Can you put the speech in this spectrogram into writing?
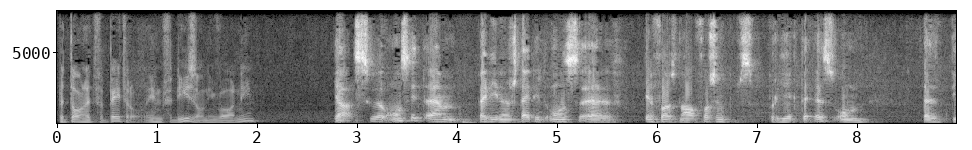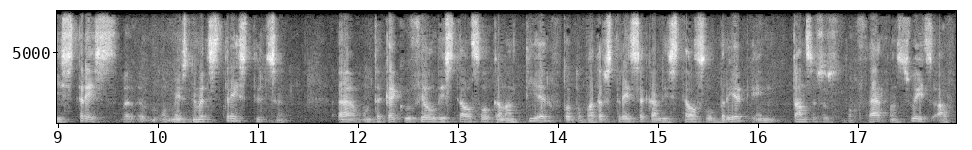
betaal net vir petrol en vir diesel nie waar nie. Ja, so ons het ehm um, by die universiteit het ons 'n uh, een van ons navorsingsprojekte is om uh, die stres uh, mense noem dit stresstoetsing um, om te kyk hoeveel die stelsel kan hanteer tot op watter stresse kan die stelsel breek en tans is ons nog ver van Sweets af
